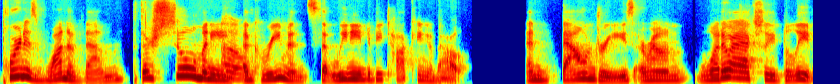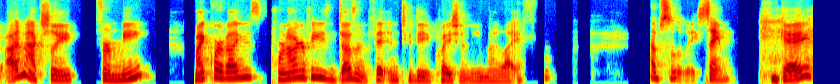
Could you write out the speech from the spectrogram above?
porn is one of them, but there's so many Oh. agreements that we need to be talking about and boundaries around what do I actually believe? I'm actually, for me, my core values, pornography doesn't fit into the equation in my life. Absolutely, same. Okay.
